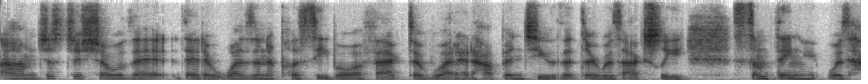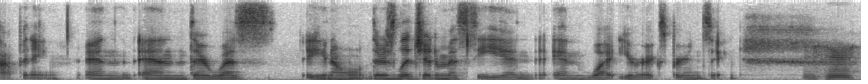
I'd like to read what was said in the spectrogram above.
um, just to show that that it wasn't a placebo effect of what had happened to you that there was actually something was happening and and there was you know there's legitimacy in in what you're experiencing mm-hmm.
